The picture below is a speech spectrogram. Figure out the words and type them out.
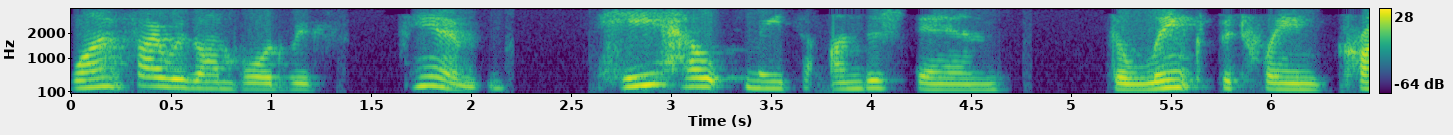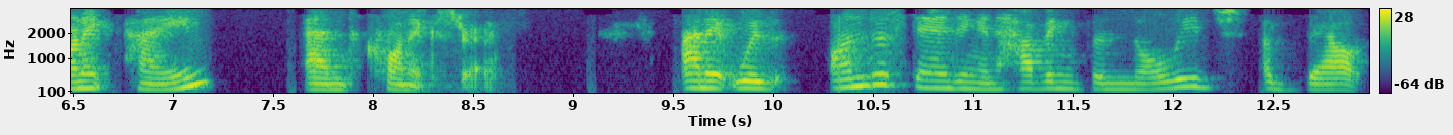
once I was on board with him, he helped me to understand the link between chronic pain and chronic stress. And it was understanding and having the knowledge about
